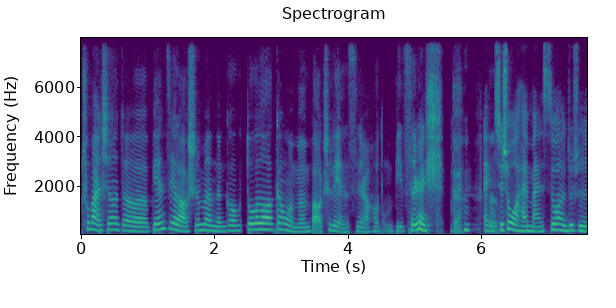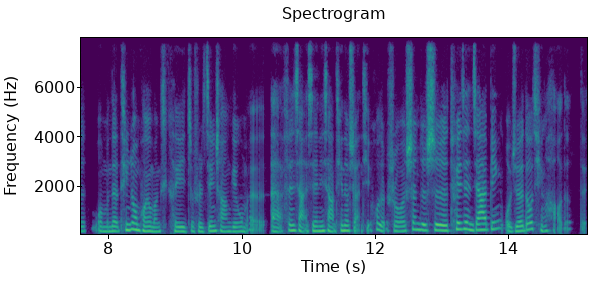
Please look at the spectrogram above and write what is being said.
出版社的编辑老师们能够多多跟我们保持联系，然后我们彼此认识。对，哎，嗯其实我还蛮希望，就是我们的听众朋友们可以就是经常给我们呃分享一些你想听的选题，或者说甚至是推荐嘉宾，我觉得都挺好的。对，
